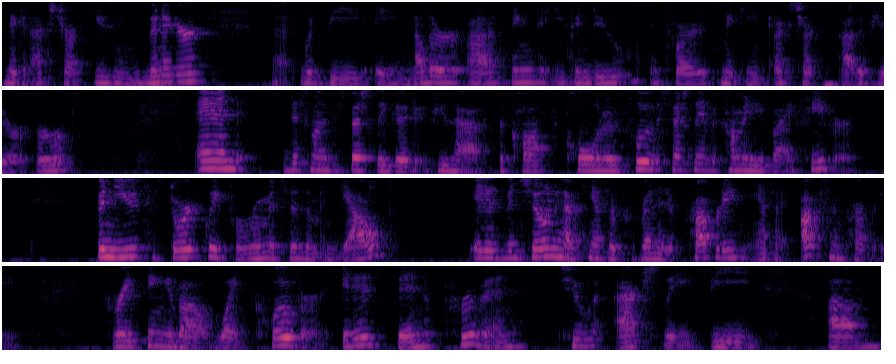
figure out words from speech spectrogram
make an extract using vinegar. That would be another uh, thing that you can do as far as making extracts out of your herbs. And this one's especially good if you have the cough, cold, or the flu, especially if accompanied by fever. It's been used historically for rheumatism and gout. It has been shown to have cancer preventative properties and antioxidant properties. Great thing about white clover, it has been proven to actually be um,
